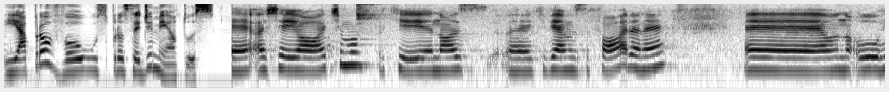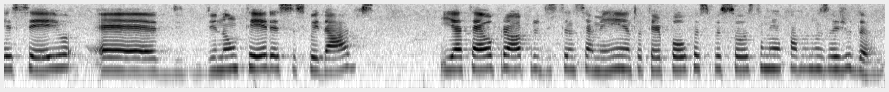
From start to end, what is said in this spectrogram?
e aprovou os procedimentos. É, achei ótimo, porque nós é, que viemos fora, né? É, o, o, receio é de, de não ter esses cuidados e até o próprio distanciamento, ter poucas pessoas também acaba nos ajudando.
